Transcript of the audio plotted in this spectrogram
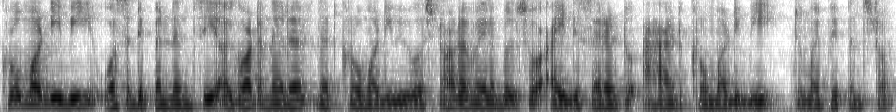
ChromaDB was a dependency. I got an error that ChromaDB was not available, so I decided to add ChromaDB to my pip install.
